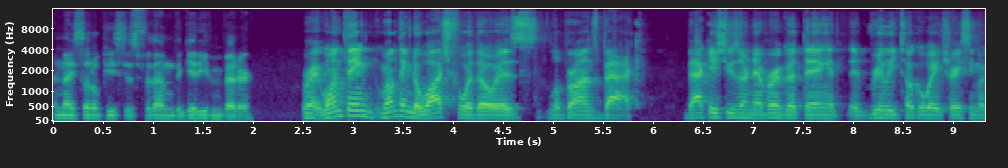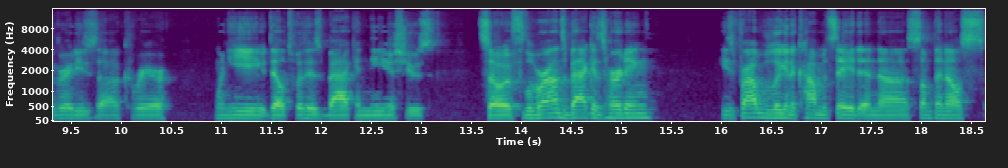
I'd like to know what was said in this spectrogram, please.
A nice little pieces for them to get even better. Right. One thing one thing to watch for though is LeBron's back. Back issues are never a good thing. It, it really took away Tracy McGrady's uh, career when he dealt with his back and knee issues. So if LeBron's back is hurting, he's probably going to compensate and uh, something else,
